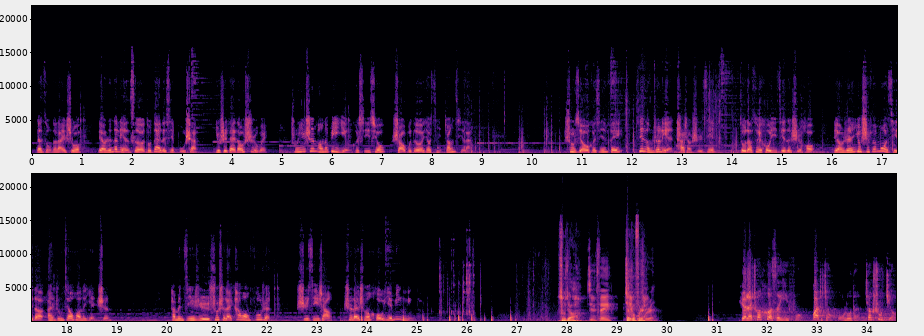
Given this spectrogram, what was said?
但总的来说，两人的脸色都带了些不善，又是带刀侍卫。楚音身旁的碧影和席秋少不得要紧张起来。数九和金飞皆冷着脸踏上石阶，走到最后一阶的时候，两人又十分默契地暗中交换了眼神。他们今日说是来看望夫人，实际上是来传侯爷命令的。苏九，金妃见过夫人。原来穿褐色衣服、挂着酒葫芦的叫数九。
